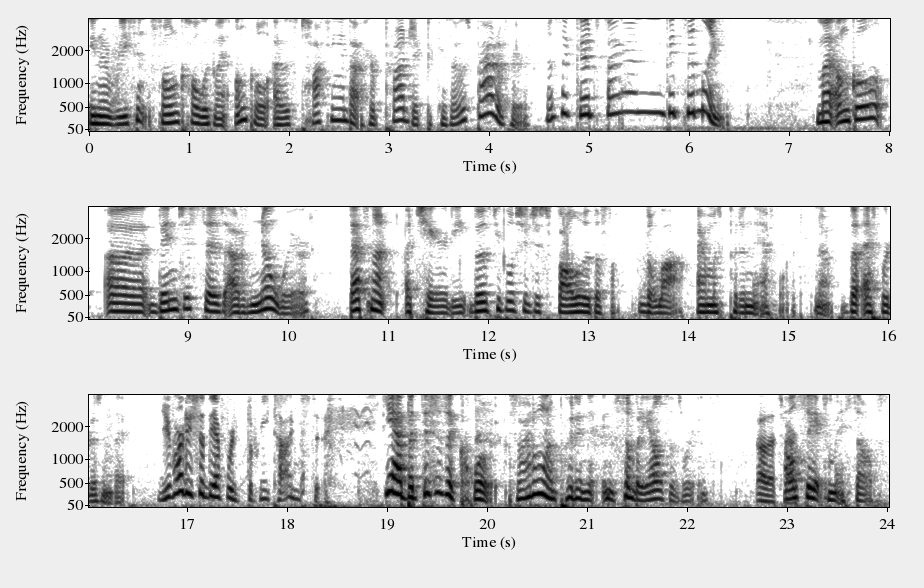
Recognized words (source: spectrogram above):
In a recent phone call with my uncle, I was talking about her project because I was proud of her. That's a good fucking good siblings. My uncle uh, then just says out of nowhere, "That's not a charity. Those people should just follow the the law." I almost put in the f word. No, the f word isn't there. You've already said the F word three times today. Yeah, but this is a quote, so I don't want to put in in somebody else's words. Oh, that's fair. I'll say it for myself.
